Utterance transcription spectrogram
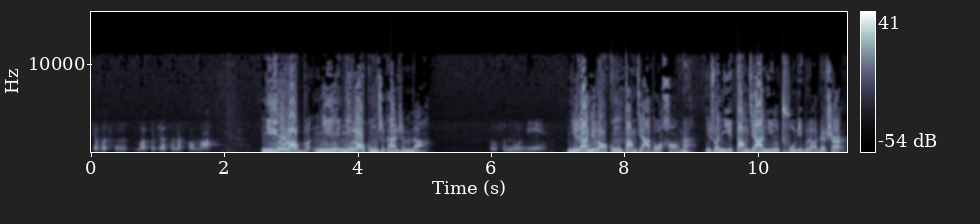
接不通，我不知道他那号码，你有老婆？你你老公是干什么的？都是农民。你让你老公当家多好呢？你说你当家，你又处理不了这事儿，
